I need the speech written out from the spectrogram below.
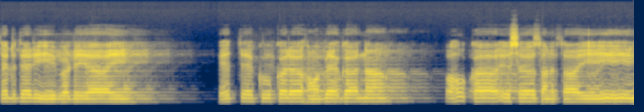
ਤਿਲ ਤੇਰੀ ਵਡਿਆਈ। ਇਤੇ ਕੁਕਰ ਹੋਂ ਬੇਗਾਨਾ ਬਹੁ ਕਾ ਇਸ ਤਨ ਤਾਈ।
